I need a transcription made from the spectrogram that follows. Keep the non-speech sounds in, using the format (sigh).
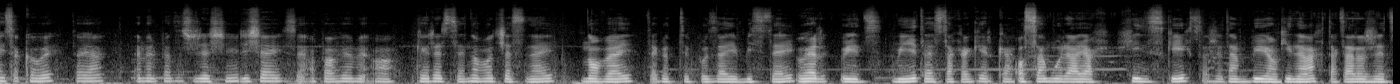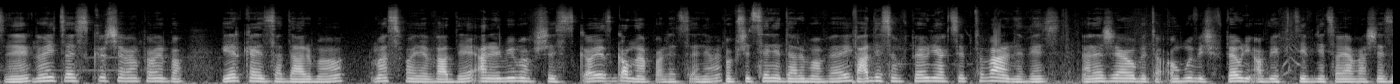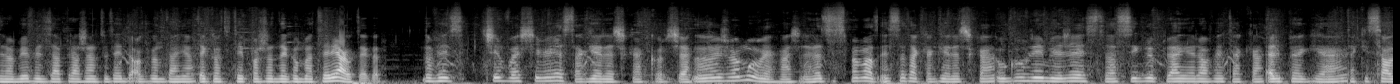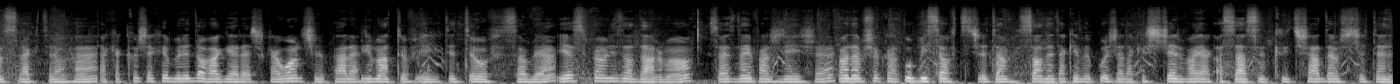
Hej Sokoły, to ja, MRP30. Dzisiaj opowiemy o giereczce nowoczesnej, nowej, tego typu zajebistej. Where Wins Me, to jest taka gierka o samurajach chińskich, co się tam biją w kinach, tak starożytnych. No i to jest, kurczę wam powiem, bo gierka jest za darmo, ma swoje wady, ale mimo wszystko jest godna polecenia, bo przy cenie darmowej wady są w pełni akceptowalne, więc należałoby to omówić w pełni obiektywnie, co ja właśnie zrobię, więc zapraszam tutaj do oglądania tego tutaj porządnego materiału tego. No więc czym właściwie jest ta giereczka, kurczę? No już wam mówię właśnie, lecę z pomocą. Jest to taka giereczka, w głównej mierze jest to single playerowy taka RPG, taki Souls-like trochę, taka kurczę hybrydowa giereczka, łączy parę klimatów i tytułów w sobie. Jest w pełni za darmo, co jest najważniejsze, bo na przykład Ubisoft czy tam Sony takie wypuszcza takie ścierwo jak Assassin's Creed Shadows czy ten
